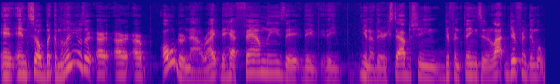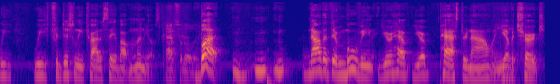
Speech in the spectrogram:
and and so but the millennials are are, are are older now, right? They have families. They they they you know they're establishing different things that are a lot different than what we we traditionally try to say about millennials. Absolutely. But m- m- now that they're moving, you're have your pastor now, and you have a Mm-hmm. church.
